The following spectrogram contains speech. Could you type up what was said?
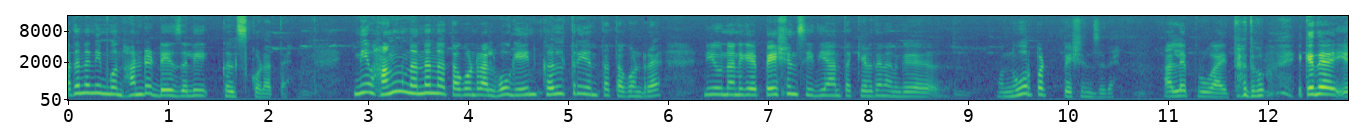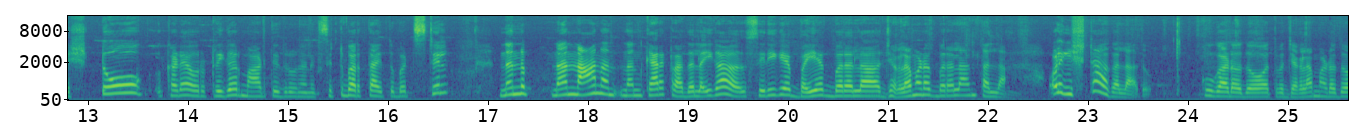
ಅದನ್ನು ನಿಮ್ಗೊಂದು ಹಂಡ್ರೆಡ್ ಡೇಸಲ್ಲಿ ಕಲಿಸ್ಕೊಡತ್ತೆ. ನೀವು ಹಂಗೆ ನನ್ನನ್ನು ತಗೊಂಡ್ರೆ ಅಲ್ಲಿ ಹೋಗಿ ಏನು ಕಲ್ತ್ರಿ ಅಂತ ತಗೊಂಡ್ರೆ ನೀವು ನನಗೆ ಪೇಷನ್ಸ್ ಇದೆಯಾ ಅಂತ ಕೇಳಿದೆ ನನಗೆ ಒಂದು ನೂರು ಪಟ್ಟು ಪೇಷನ್ಸ್ ಇದೆ. ಅಲ್ಲೇ ಪ್ರೂವ್ ಆಯ್ತು ಅದು. ಏಕೆಂದರೆ ಎಷ್ಟೋ ಕಡೆ ಅವರು ಟ್ರಿಗರ್ ಮಾಡ್ತಿದ್ರು ನನಗೆ ಸಿಟ್ಟು ಬರ್ತಾ ಇತ್ತು ಬಟ್ ಸ್ಟಿಲ್ ನನ್ನ ನಾನು ನಾನು ನನ್ನ ಕ್ಯಾರೆಕ್ಟರ್ ಅದಲ್ಲ. ಈಗ ಸಿರಿಗೆ ಬೈಯಕ್ಕೆ ಬರಲ್ಲ ಜಗಳ ಮಾಡೋಕ್ಕೆ ಬರಲ್ಲ ಅಂತಲ್ಲ. ಅವಳಿಗೆ ಇಷ್ಟ ಆಗಲ್ಲ ಅದು. ಕೂಗಾಡೋದು ಅಥವಾ ಜಗಳ ಮಾಡೋದು.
